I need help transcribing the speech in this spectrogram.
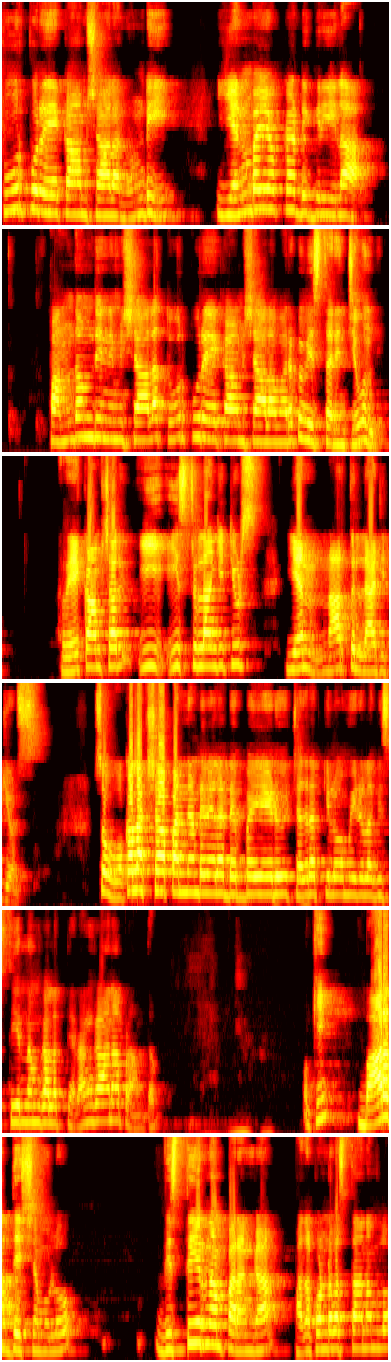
తూర్పు రేఖాంశాల నుండి ఎనభై ఒక్క డిగ్రీల పంతొమ్మిది నిమిషాల తూర్పు రేఖాంశాల వరకు విస్తరించి ఉంది. రేఖాంశాలు ఈ east longitudes N north latitudes. So ఒక లక్ష పన్నెండు వేల డెబ్బై ఏడు చదరపు కిలోమీటర్ల విస్తీర్ణం గల తెలంగాణ ప్రాంతం. ఓకే? భారతదేశంలో విస్తీర్ణం పరంగా పదకొండవ స్థానంలో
